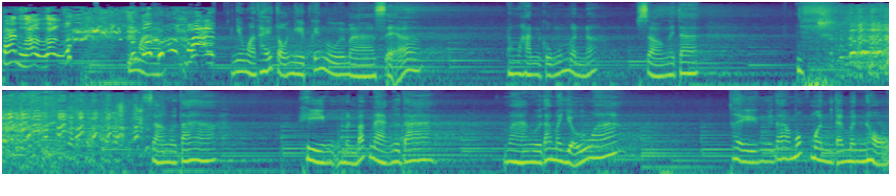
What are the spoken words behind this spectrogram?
Từ từ từ nhưng mà nhưng mà thấy tội nghiệp cái người mà sẽ đồng hành cùng với mình đó sợ người ta sợ người ta hiền mình bắt nạt người ta. Mà người ta mà dữ quá thì người ta múc mình tại mình hổ.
